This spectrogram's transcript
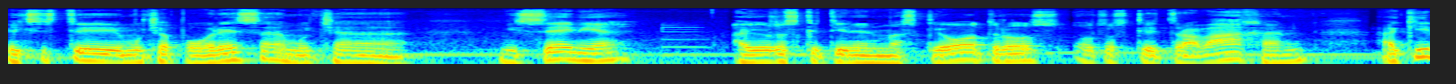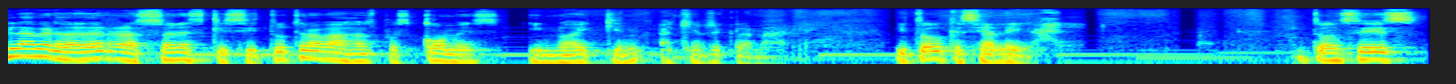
Existe mucha pobreza, mucha miseria. Hay otros que tienen más que otros, otros que trabajan. Aquí la verdadera razón es que si tú trabajas, pues comes y no hay quien, a quien reclamarle. Y todo que sea legal. Entonces,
